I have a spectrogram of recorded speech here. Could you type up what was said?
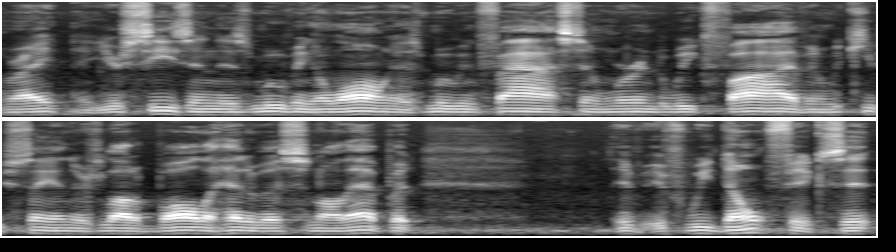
right? Your season is moving along, is moving fast, and we're into week five, and we keep saying there's a lot of ball ahead of us and all that, but if, if we don't fix it,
